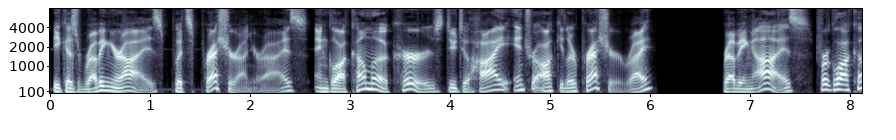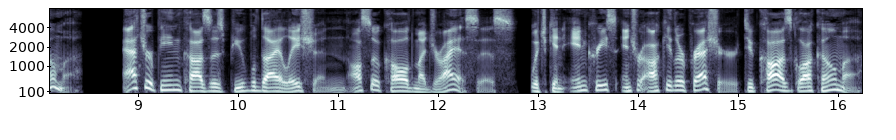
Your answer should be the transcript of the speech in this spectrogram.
because rubbing your eyes puts pressure on your eyes, and glaucoma occurs due to high intraocular pressure, right? Rubbing eyes for glaucoma. Atropine causes pupil dilation, also called mydriasis, which can increase intraocular pressure to cause glaucoma.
